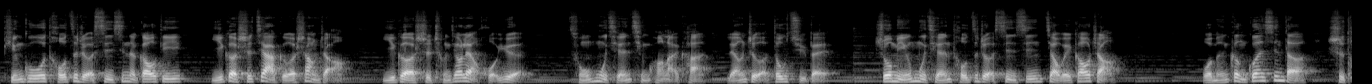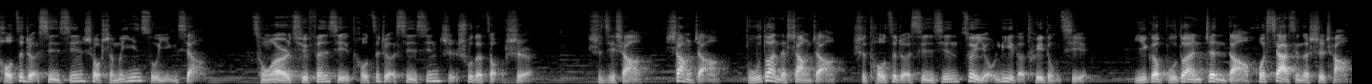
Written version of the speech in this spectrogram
评估投资者信心的高低，一个是价格上涨，一个是成交量活跃。从目前情况来看，两者都具备，说明目前投资者信心较为高涨。我们更关心的是投资者信心受什么因素影响，从而去分析投资者信心指数的走势。实际上，上涨不断的上涨是投资者信心最有力的推动器。一个不断震荡或下行的市场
